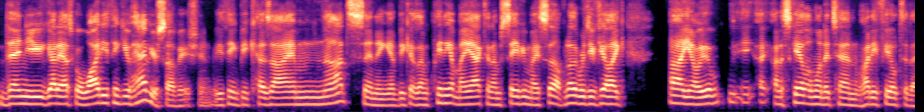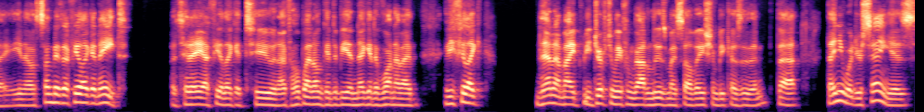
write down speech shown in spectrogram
then you got to ask, well, why do you think you have your salvation? You think because I'm not sinning and because I'm cleaning up my act and I'm saving myself? In other words, you feel like, uh, you know, on a scale of one to 10, how do you feel today? You know, some days I feel like an eight, but today I feel like a two. And I hope I don't get to be a negative one. I might, if you feel like then I might be drifting away from God and lose my salvation because of that, then you, what you're saying is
